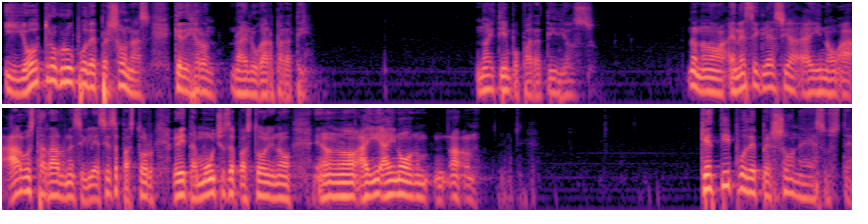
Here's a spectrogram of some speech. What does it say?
Y otro grupo de personas que dijeron, no hay lugar para ti. No hay tiempo para ti, Dios. No, no, no, en esa iglesia ahí no, algo está raro en esa iglesia. Ese pastor grita mucho, ese pastor, y no, no, no, ahí, ahí no. ¿Qué tipo de persona es usted?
